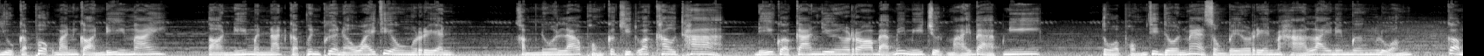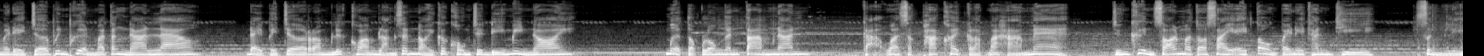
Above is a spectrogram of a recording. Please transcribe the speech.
อยู่กับพวกมันก่อนดีไหม ตอนนี้มันนัดกับเพื่อนๆเอาไว้ที่โรงเรียนคำนวณแล้วผมก็คิดว่าเข้าท่า ดีกว่าการยืนรอแบบไม่มีจุดหมายแบบนี้ ตัวผมที่โดนแม่ส่งไปเรียนมหาลัยในเมืองหลวง ก็ไม่ได้เจอเพื่อนๆมาตั้งนานแล้ว ได้ไปเจอรำลึกความหลังสักหน่อยก็คงจะดีไม่น้อย เมื่อตกลงกันตามนั้นกะว่าสักพักค่อยกลับมาหาแม่ จึงขึ้นซ้อนมอเตอร์ไซค์ไอ้ต้งไปในทันที ซึ่งลี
